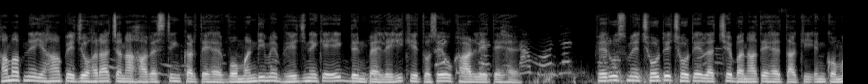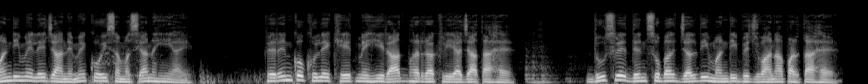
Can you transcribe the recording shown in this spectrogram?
हम अपने यहाँ पे जो हरा चना हार्वेस्टिंग करते हैं, वो मंडी में भेजने के एक दिन पहले ही खेतों से उखाड़ लेते हैं। फिर उसमें छोटे छोटे लच्छे बनाते हैं ताकि इनको मंडी में ले जाने में कोई समस्या नहीं आए। फिर इनको खुले खेत में ही रात भर रख लिया जाता है। दूसरे दिन सुबह जल्दी मंडी भिजवाना पड़ता है।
